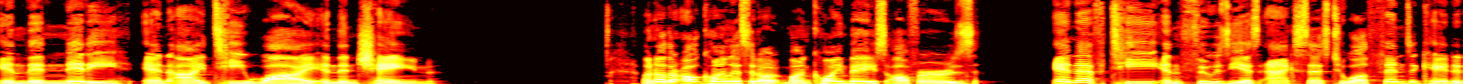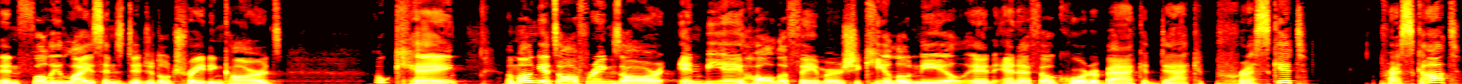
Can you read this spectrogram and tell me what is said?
and then Nitty, N I T Y, and then chain. Another altcoin listed on Coinbase offers NFT enthusiasts access to authenticated and fully licensed digital trading cards. Okay. Among its offerings are NBA Hall of Famer Shaquille O'Neal and NFL quarterback Dak Prescott. Prescott?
